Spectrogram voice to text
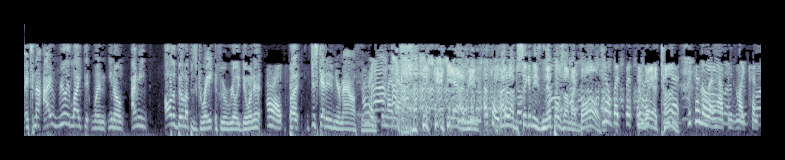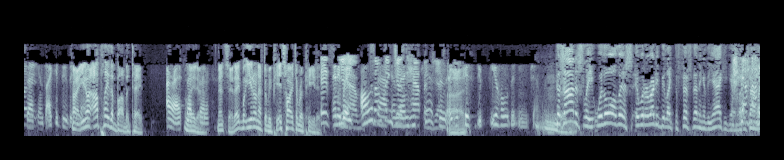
It's not. I really liked it when, you know, I mean, all the build-up is great if we were really doing it. All right. But just get it in your mouth. and- All right, it's in my mouth. yeah, I mean, Okay, I don't know, I'm so- sick of these nipples on my balls. No, but but They weigh a pretend ton. That, pretend all that happens in like ten seconds. I could do that. All right, you know what? I'll play the Bubba tape All right, that's later. better. That's it. But you don't have to repeat. It's hard to repeat it. It's, Anyway, yeah, all of something that, and just then you happened kiss, and All you right. kiss, you, you hold it and gently. Mm. Because honestly, with all this, it would already be like the fifth inning of the Yankee game by the time I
